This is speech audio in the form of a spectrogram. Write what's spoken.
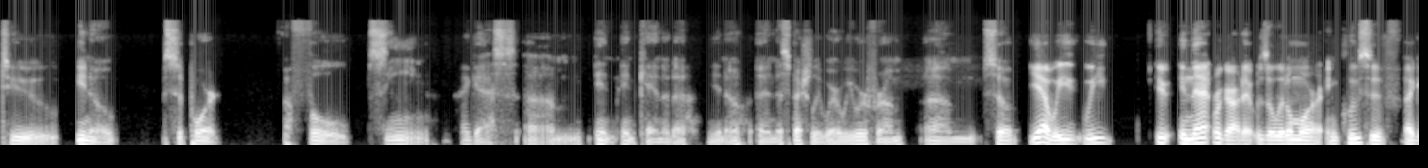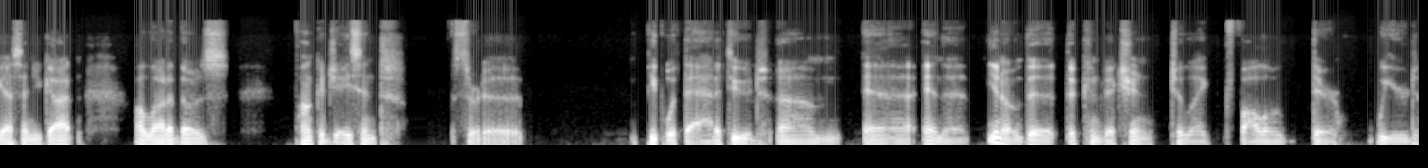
to you know support a full scene I guess, um, in in Canada, you know, and especially where we were from. Um, so yeah, we we in that regard, it was a little more inclusive, I guess, and you got a lot of those punk adjacent sort of people with the attitude um, uh, and the you know the the conviction to like follow their weird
